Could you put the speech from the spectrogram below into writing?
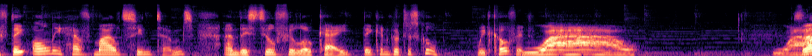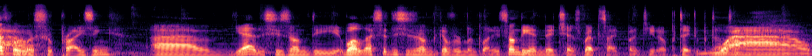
if they only have mild symptoms and they still feel okay, they can go to school with COVID. Wow. Wow. So that one was surprising. Um, yeah, this is on the well. I said this is on the government one. It's on the NHS website, but you know, potato potato. Wow.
